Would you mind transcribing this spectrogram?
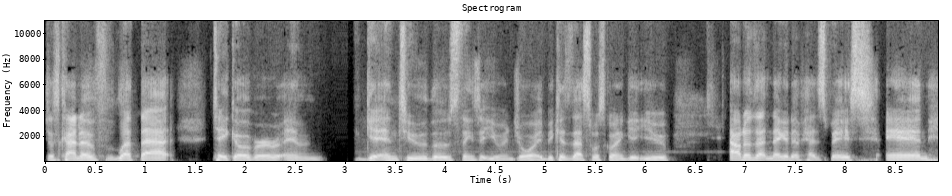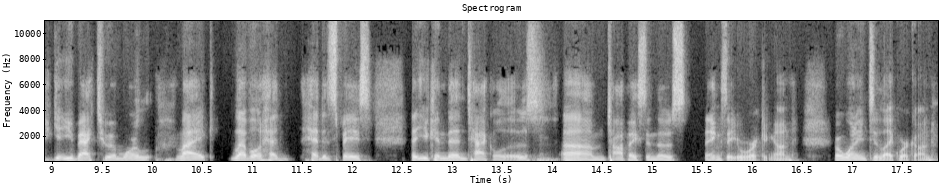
just kind of let that take over and get into those things that you enjoy because that's what's going to get you out of that negative headspace and get you back to a more like level head headed space that you can then tackle those um topics and those things that you're working on or wanting to like work on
